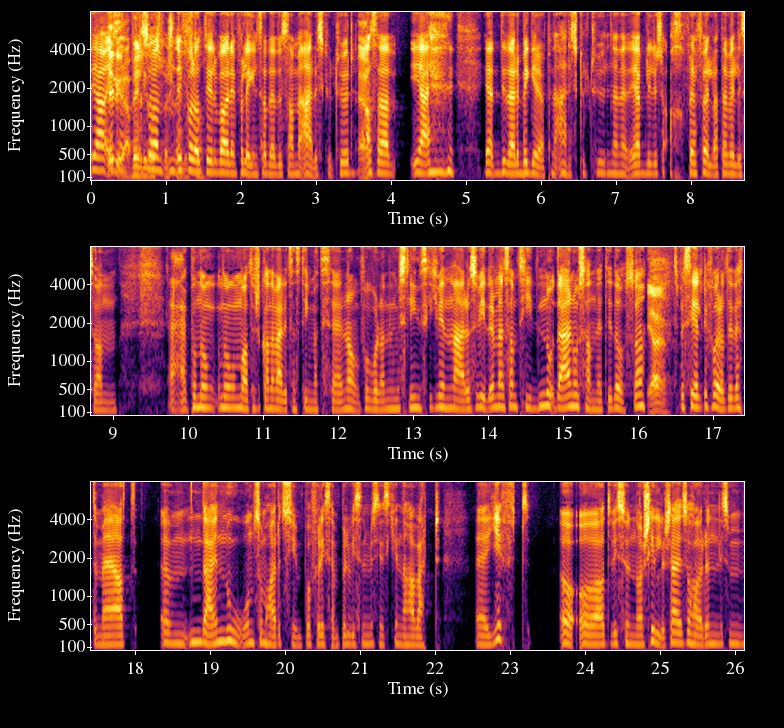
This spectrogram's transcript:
Ja, det lurer jeg på. Veldig godt Så spørsmål, I forhold til bare en forlengelse av det du sa med æreskultur. Ja. Altså, jeg, jeg, De der begrepene æreskultur nei, nei, Jeg blir litt sånn, ah, For jeg føler at det er veldig sånn eh, På noen, noen måter så kan det være litt sånn stigmatiserende overfor hvordan den muslimske kvinnen er osv. Men samtidig, no, det er noe sannhet i det også. Ja, ja. Spesielt i forhold til dette med at um, det er noen som har et syn på f.eks. hvis en muslimsk kvinne har vært eh, gift, og, og at hvis hun nå skiller seg, så har hun liksom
